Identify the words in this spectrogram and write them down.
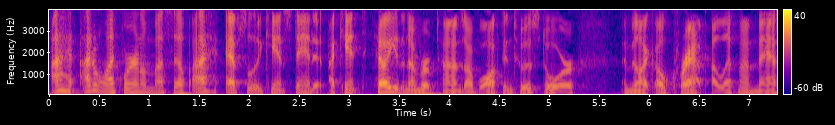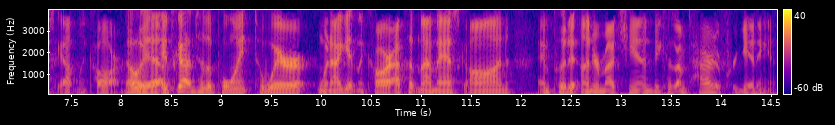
I I don't like wearing them myself. I absolutely can't stand it. I can't tell you the number of times I've walked into a store and be like, "Oh crap, I left my mask out in the car." Oh, yeah. It's gotten to the point to where when I get in the car, I put my mask on and put it under my chin because I'm tired of forgetting it.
